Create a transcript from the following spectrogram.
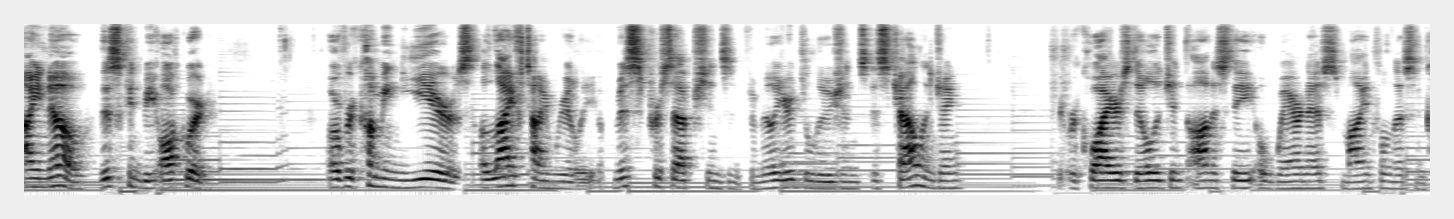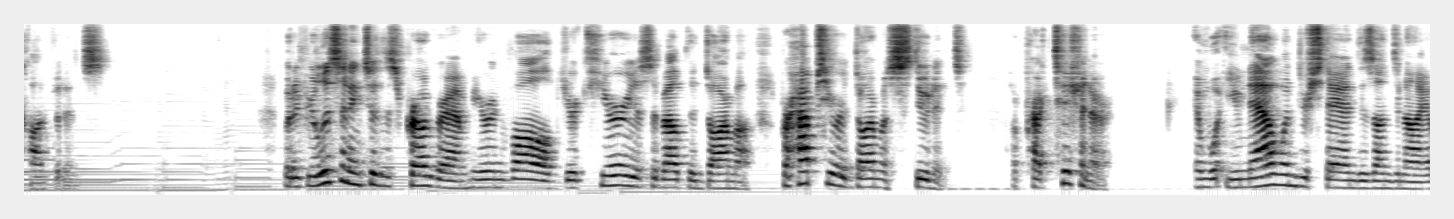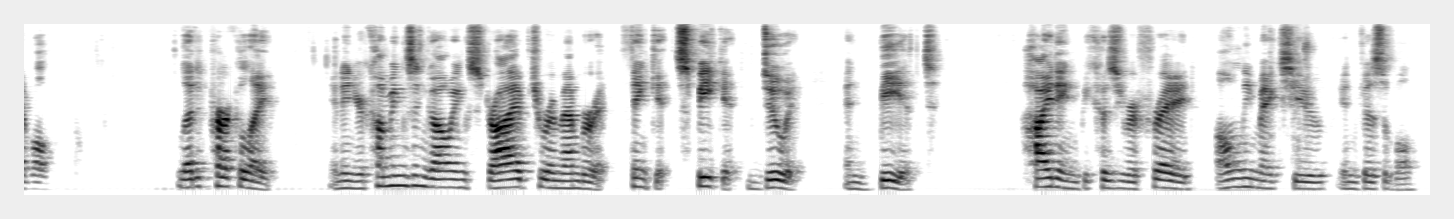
I know this can be awkward. Overcoming years, a lifetime really, of misperceptions and familiar delusions is challenging. It requires diligent honesty, awareness, mindfulness, and confidence. But if you're listening to this program, you're involved, you're curious about the Dharma, perhaps you're a Dharma student, a practitioner, and what you now understand is undeniable. Let it percolate, and in your comings and goings, strive to remember it, think it, speak it, do it, and be it. Hiding because you're afraid only makes you invisible.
